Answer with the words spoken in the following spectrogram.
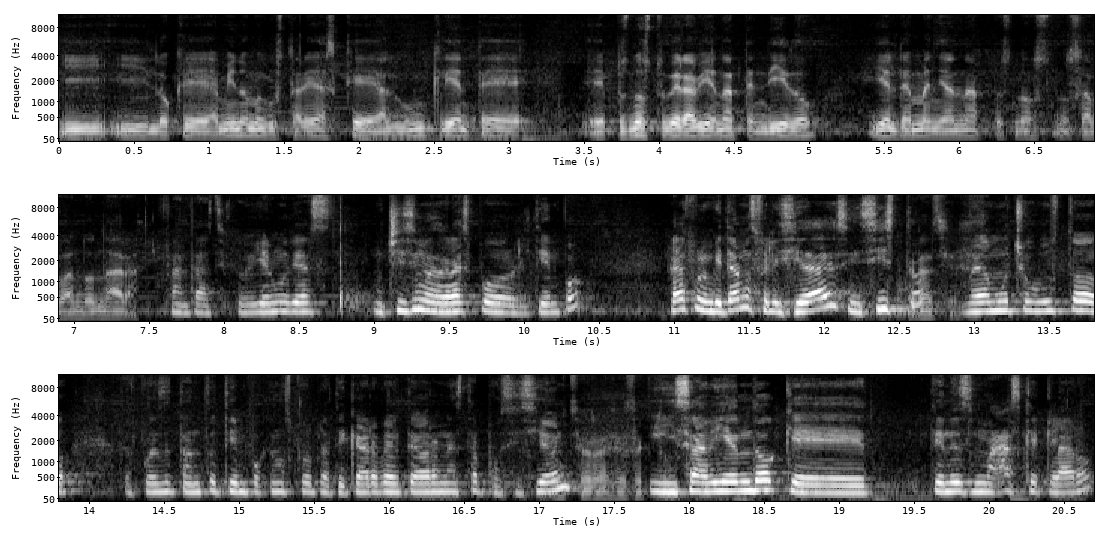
y, y lo que a mí no me gustaría es que algún cliente eh, pues no estuviera bien atendido y el de mañana pues nos, nos abandonara. Fantástico. Guillermo Díaz, muchísimas gracias por el tiempo. Gracias por invitarnos. Felicidades, insisto. Gracias. Me da mucho gusto, después de tanto tiempo que hemos podido platicar, verte ahora en esta posición. Muchas gracias, Héctor. Y sabiendo que tienes más que claro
